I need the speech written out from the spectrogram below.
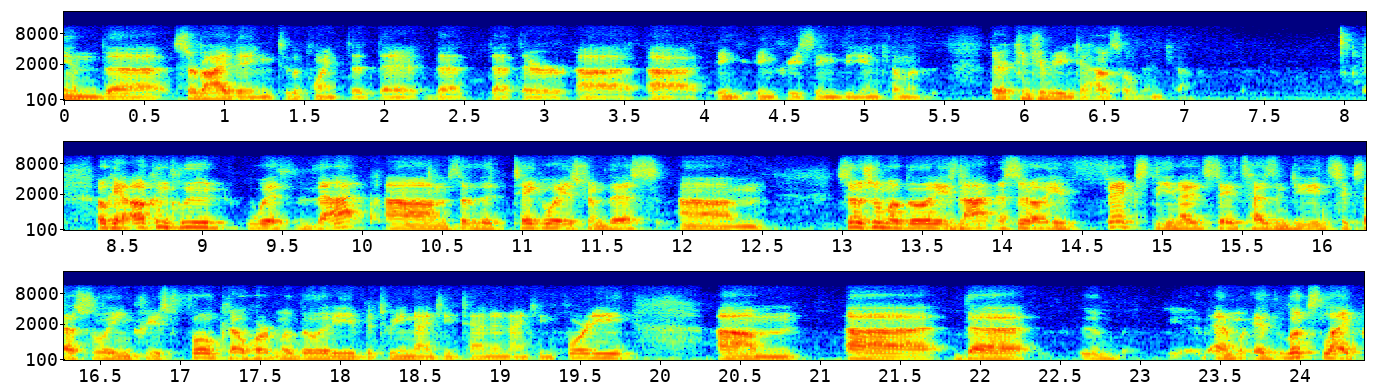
in the surviving to the point that they're, that that they're uh, uh, in, increasing the income of they're contributing to household income. Okay, I'll conclude with that. Um, so the takeaways from this. Um, social mobility is not necessarily fixed. The United States has indeed successfully increased full cohort mobility between 1910 and 1940. Um, uh, the and it looks like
